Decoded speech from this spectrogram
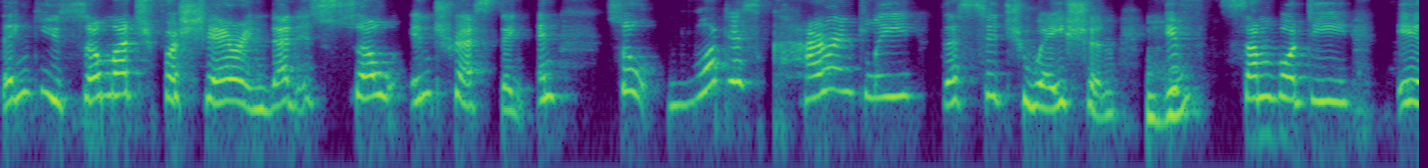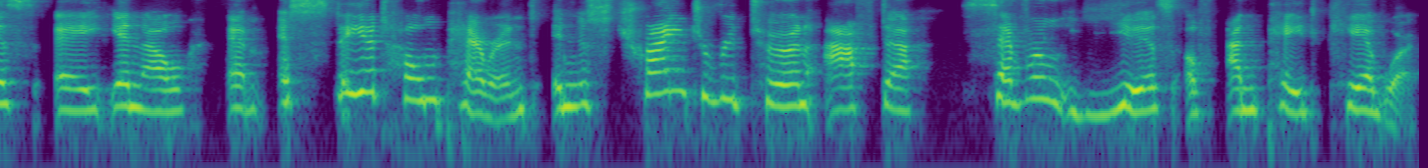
thank you so much for sharing that is so interesting and so what is currently the situation mm-hmm. if somebody is a you know um, a stay-at-home parent and is trying to return after several years of unpaid care work.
